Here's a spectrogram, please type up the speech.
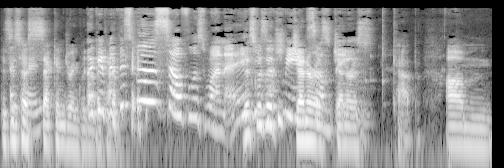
This is her second drink without Okay, a cap. Okay, but this was a selfless one, eh? This was a generous, something. generous cap. Um,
